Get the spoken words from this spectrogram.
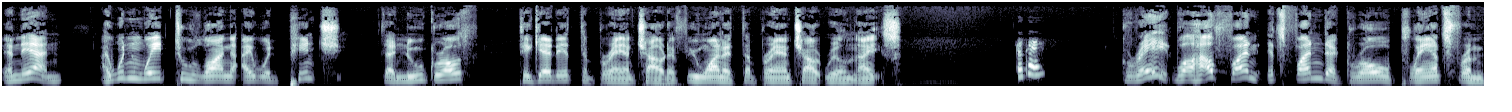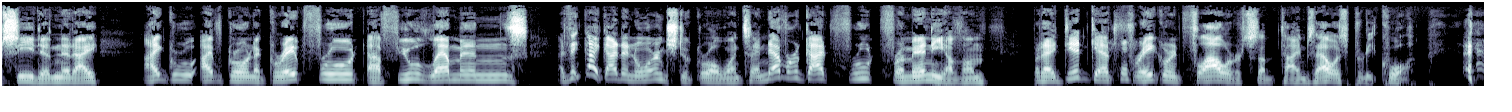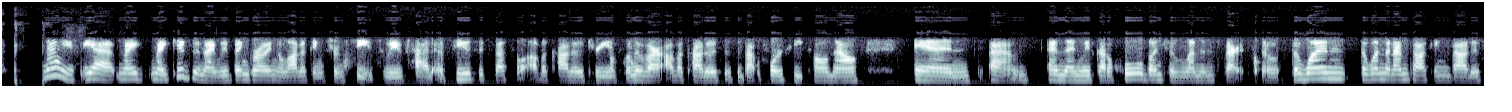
and then I wouldn't wait too long. I would pinch the new growth to get it to branch out if you want it to branch out real nice. Okay. Great. Well, how fun. It's fun to grow plants from seed, isn't it? I I grew I've grown a grapefruit, a few lemons. I think I got an orange to grow once. I never got fruit from any of them, but I did get fragrant flowers sometimes. That was pretty cool. Nice. Yeah, my my kids and I we've been growing a lot of things from seeds. We've had a few successful avocado trees. One of our avocados is about four feet tall now, and um, and then we've got a whole bunch of lemon starts. So the one the one that I'm talking about is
